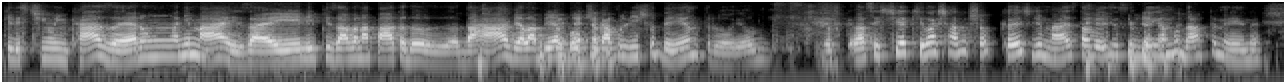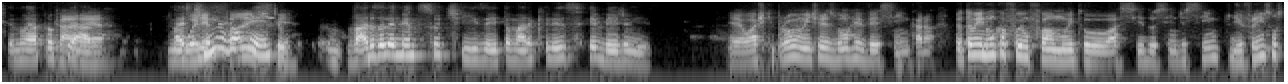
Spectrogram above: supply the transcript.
que eles tinham em casa eram animais. Aí ele pisava na pata do, da rave, ela abria a boca e jogava o lixo dentro. Eu, eu, eu assisti aquilo, achava chocante demais. Talvez isso venha a mudar também, né? Porque não é apropriado. Cara, é. Mas o tinha elefante. realmente vários elementos sutis aí. Tomara que eles revejam isso. É, eu acho que provavelmente eles vão rever sim, cara. Eu também nunca fui um fã muito assíduo assim de sim, de Flintstones,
